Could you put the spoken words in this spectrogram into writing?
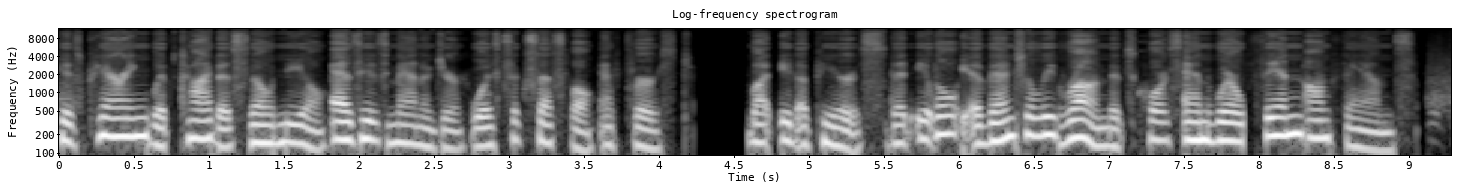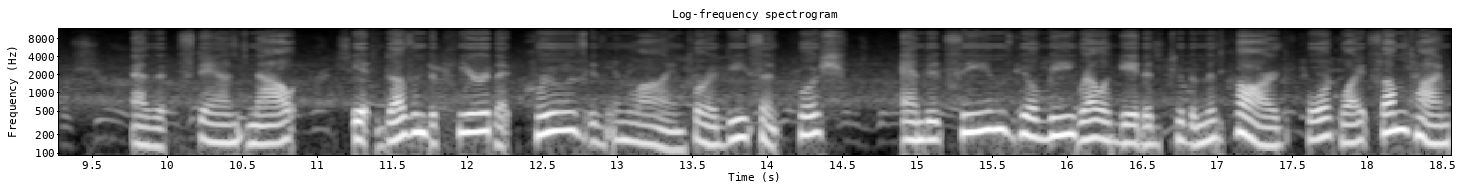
His pairing with Titus O'Neil as his manager was successful at first, but it appears that it'll eventually run its course and wear thin on fans. As it stands now, it doesn't appear that Crews is in line for a decent push, and it seems he'll be relegated to the mid-card for quite some time.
